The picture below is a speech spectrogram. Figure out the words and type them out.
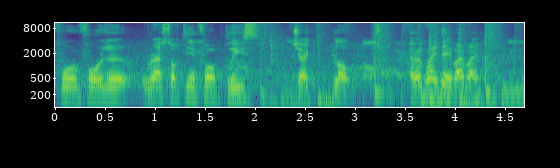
For for the rest of the info, please check below. Have a great day. Bye bye.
